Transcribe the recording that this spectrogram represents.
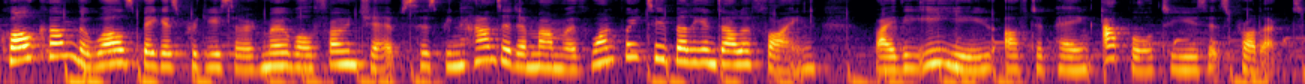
Qualcomm, the world's biggest producer of mobile phone chips, has been handed a mammoth $1.2 billion fine by the EU after paying Apple to use its product.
